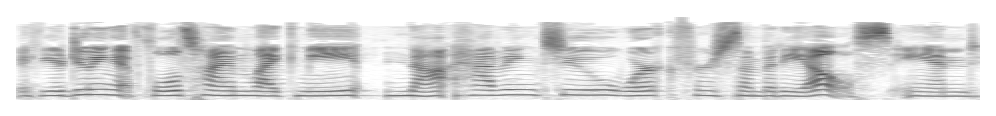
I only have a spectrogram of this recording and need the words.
if you're doing it full time like me, not having to work for somebody else and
